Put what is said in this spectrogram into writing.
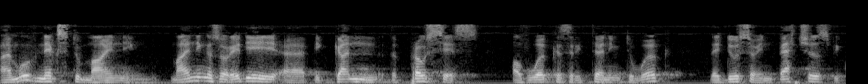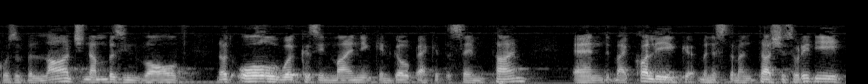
I move next to mining. Mining has already uh, begun the process of workers returning to work. They do so in batches because of the large numbers involved. Not all workers in mining can go back at the same time. And my colleague, Minister Mantashe, has already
